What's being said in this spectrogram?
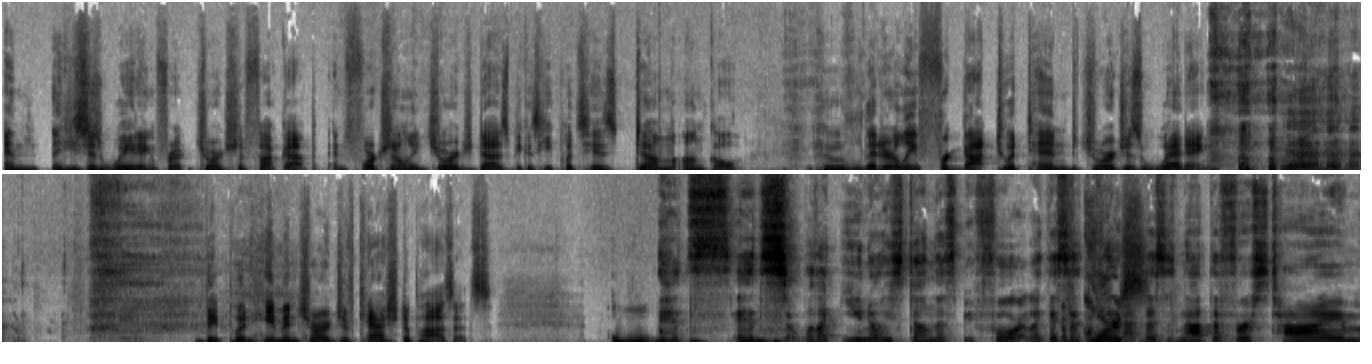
and, and he's just waiting for George to fuck up. And fortunately, George does because he puts his dumb uncle, who literally forgot to attend George's wedding. they put him in charge of cash deposits. It's it's well, like you know he's done this before. Like this Of is course. not, this is not the first time.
